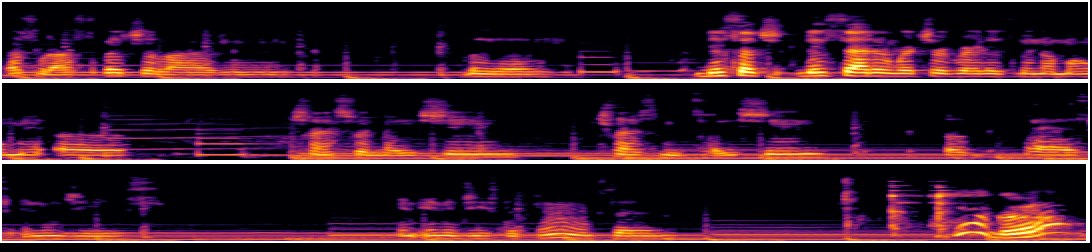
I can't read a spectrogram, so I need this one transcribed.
That's what I specialize in. But yeah, this such this Saturn retrograde has been a moment of transformation, transmutation of past energies and energies to come. So yeah, girl.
